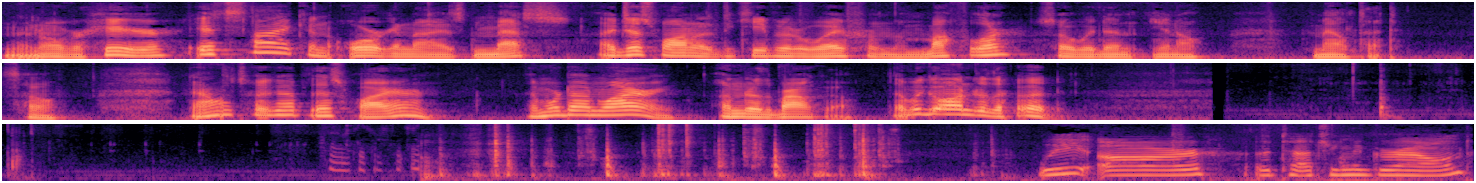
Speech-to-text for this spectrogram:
And then over here, it's like an organized mess. I just wanted to keep it away from the muffler so we didn't, you know, melt it. So now let's hook up this wire and then we're done wiring under the Bronco. Then we go under the hood. We are attaching the ground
